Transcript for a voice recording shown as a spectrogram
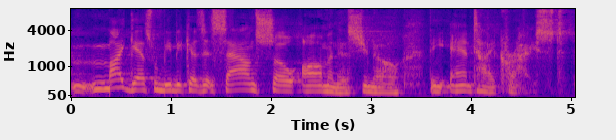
my guess would be because it sounds so ominous, you know, the Antichrist.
